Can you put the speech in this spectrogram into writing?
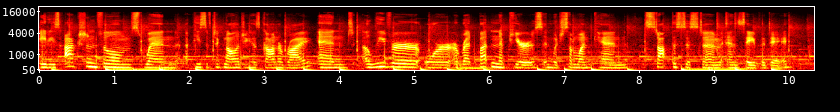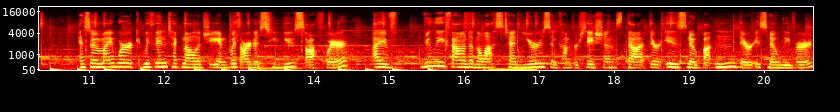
80s action films when a piece of technology has gone awry and a lever or a red button appears in which someone can stop the system and save the day. And so my work within technology and with artists who use software, I've really found in the last 10 years in conversations that there is no button, there is no lever,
